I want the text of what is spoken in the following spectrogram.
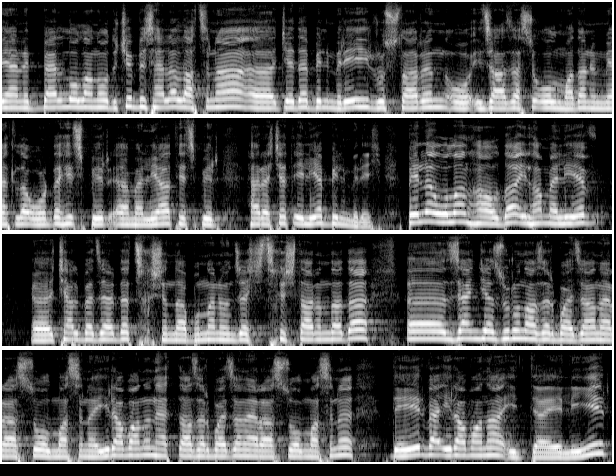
yəni bəlli olan odur ki, biz hələ Laçına e, gedə bilmirik. Rusların o icazəsi olmadan ümumiyyətlə orada heç bir əməliyyat, heç bir hərəkət eləyə bilmirik. Belə olan halda İlham Əliyev Kəlbəcərdə çıxışında, bundan öncəki çıxışlarında da e, Zəngəzurun Azərbaycan ərazisi olmasını, İrəvanın hətta Azərbaycan ərazisi olmasını deyir və İrəvana iddia eləyir.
